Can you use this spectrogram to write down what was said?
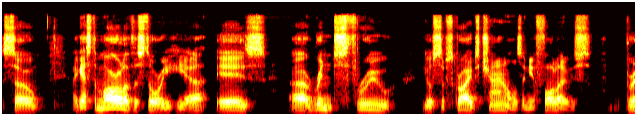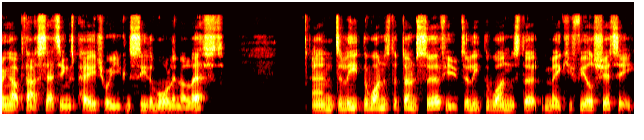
So I guess the moral of the story here is uh, rinse through your subscribed channels and your follows. Bring up that settings page where you can see them all in a list and delete the ones that don't serve you. Delete the ones that make you feel shitty.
